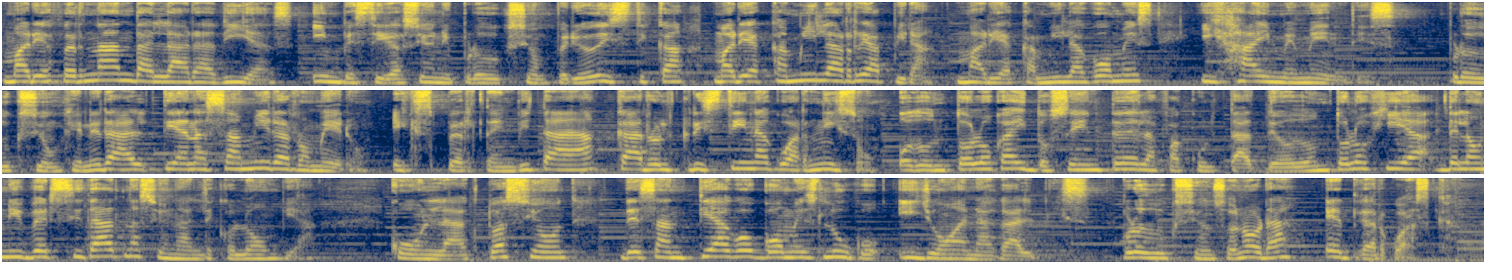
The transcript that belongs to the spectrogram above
María Fernanda Lara Díaz. Investigación y producción periodística, María Camila Reápira, María Camila Gómez y Jaime Méndez. Producción general, Diana Samira Romero. Experta invitada, Carol Cristina Guarnizo, odontóloga y docente de la Facultad de Odontología de la Universidad Nacional de Colombia con la actuación de Santiago Gómez Lugo y Joana Galvis. Producción sonora, Edgar Huasca.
